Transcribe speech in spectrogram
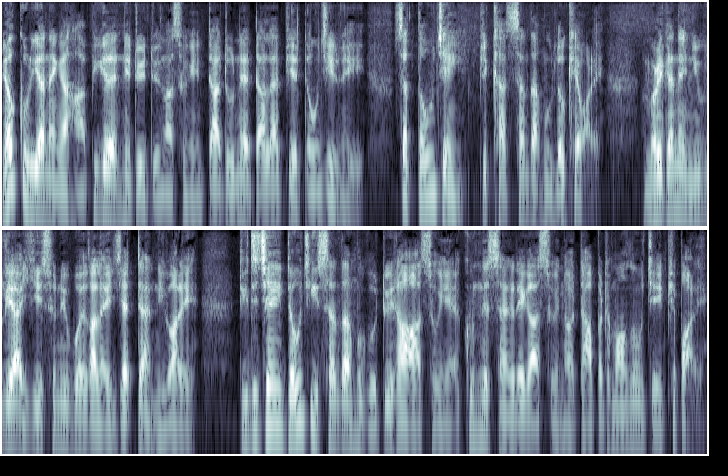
မြောက်ကိုရီးယားနိုင်ငံဟာပြီးခဲ့တဲ့နှစ်တွေအတွင်းကဆိုရင်တာတူနဲ့တာလက်ပစ်ဒုံးကျည်တွေ73ကြိမ်ပစ်ခတ်စမ်းသပ်မှုလုပ်ခဲ့ပါတယ်အမေရိကန်နဲ့နျူကလ িয়ার အရေးဆွေးနွေးပွဲကလည်းရပ်တန့်နေပါတယ်ဒီတစ်ချိန်ဒုံးကျည်စမ်းသပ်မှုကိုတွေ့ထားတာဆိုရင်အခုနှစ်ဆန်းကလေးကဆိုရင်တော့ဒါပထမဆုံးအကြိမ်ဖြစ်ပါတယ်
